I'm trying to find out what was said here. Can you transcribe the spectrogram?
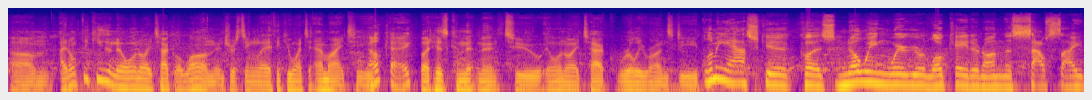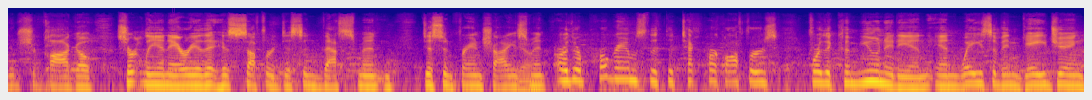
Um, I don't think he's an Illinois Tech alum, interestingly. I think he went to MIT. Okay. But his commitment to Illinois Tech really runs deep. Let me ask you, because knowing where you're located on the south side of Chicago, certainly an area that has suffered disinvestment and disenfranchisement, are there programs that the Tech Park offers for the community and, and ways of engaging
